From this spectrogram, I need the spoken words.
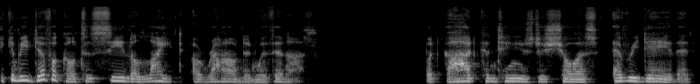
it can be difficult to see the light around and within us. But God continues to show us every day that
